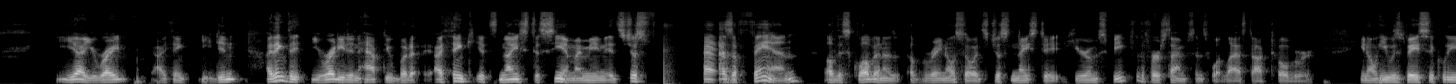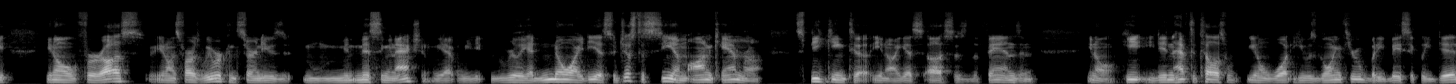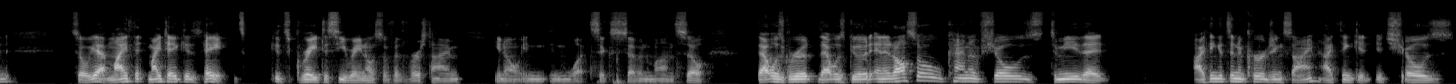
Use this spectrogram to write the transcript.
yeah, you're right. I think he didn't. I think that you're right. He didn't have to, but I think it's nice to see him. I mean, it's just as a fan of this club and as, of Reynoso, it's just nice to hear him speak for the first time since what last October. You know, he was basically, you know, for us, you know, as far as we were concerned, he was m- missing in action. We had, we really had no idea. So just to see him on camera speaking to, you know, I guess us as the fans, and you know, he he didn't have to tell us, you know, what he was going through, but he basically did. So yeah, my th- my take is, hey, it's it's great to see Reynoso for the first time, you know, in in what six seven months. So that was good. That was good, and it also kind of shows to me that I think it's an encouraging sign. I think it it shows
